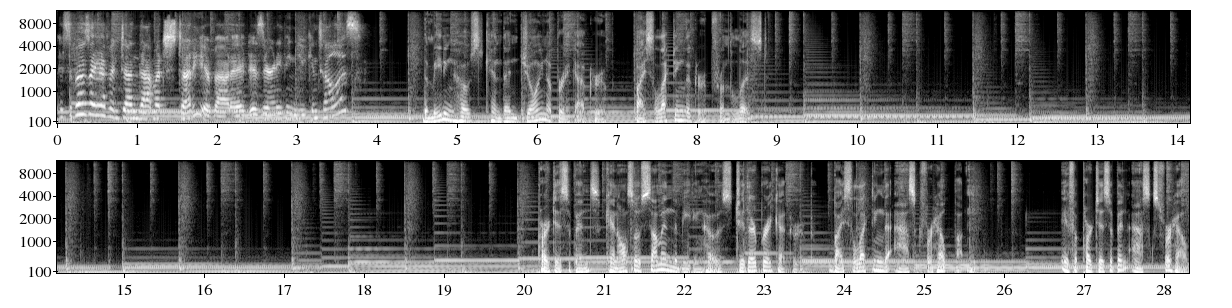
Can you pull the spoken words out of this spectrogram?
I suppose I haven't done that much study about it. Is there anything you can tell us? The meeting host can then join a breakout group by selecting the group from the list. Participants can also summon the meeting host to their breakout group by selecting the Ask for Help button. If a participant asks for help,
